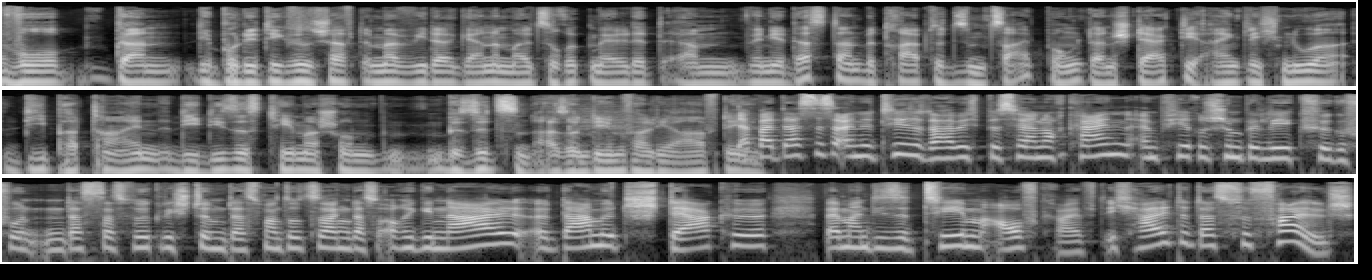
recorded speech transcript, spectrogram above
wo dann die Politikwissenschaft immer wieder gerne mal zurückmeldet, ähm, wenn ihr das dann betreibt zu diesem Zeitpunkt, dann stärkt ihr eigentlich nur die Parteien, die dieses Thema schon besitzen, also in dem Fall die AfD. Aber das ist eine These, da habe ich bisher noch keinen empirischen Beleg für gefunden, dass das wirklich stimmt, dass man sozusagen das Original äh, damit stärke, wenn man diese Themen aufgreift. Ich halte das für falsch.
